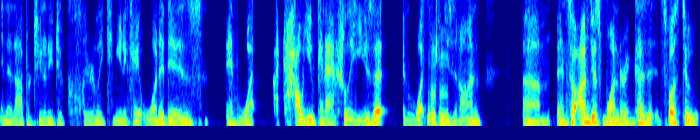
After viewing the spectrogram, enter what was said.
in an opportunity to clearly communicate what it is and what like how you can actually use it and what you mm-hmm. can use it on. Um, and so I'm just wondering because it's supposed to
